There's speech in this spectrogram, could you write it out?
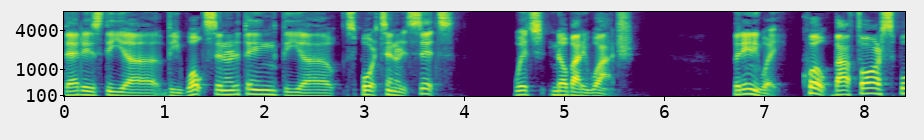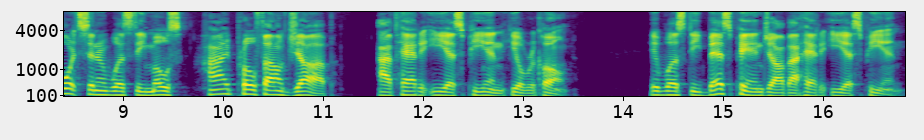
That is the uh, the Walt Center thing, the uh, Sports Center at Six, which nobody watched. But anyway, quote, by far Sports Center was the most high profile job I've had at ESPN, Hill recall. It was the best paying job I had at ESPN.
